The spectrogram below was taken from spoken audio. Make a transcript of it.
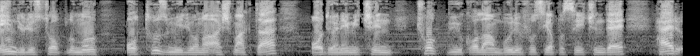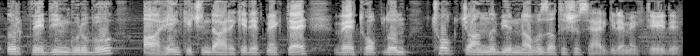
Endülüs toplumu 30 milyonu aşmakta, o dönem için çok büyük olan bu nüfus yapısı içinde her ırk ve din grubu ahenk içinde hareket etmekte ve toplum çok canlı bir nabız atışı sergilemekteydi.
